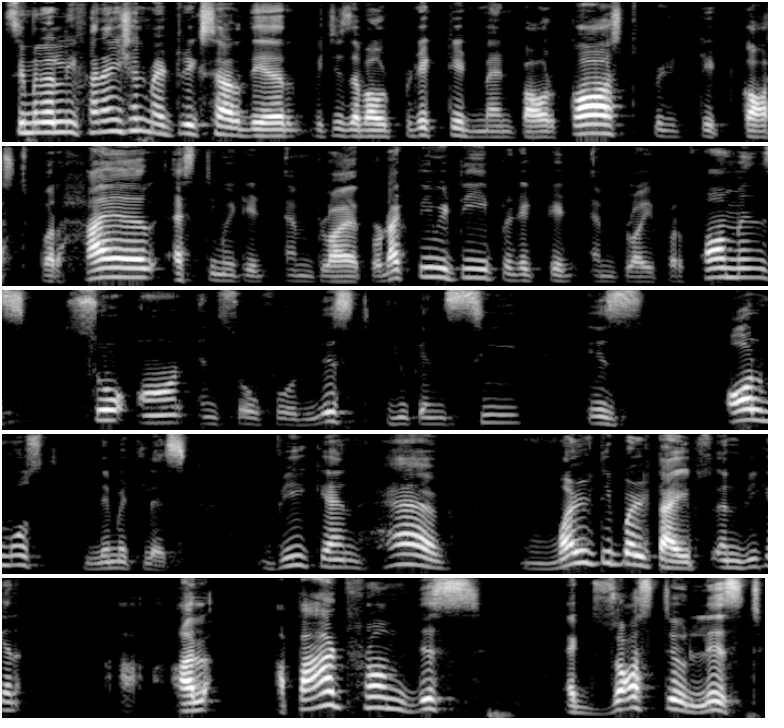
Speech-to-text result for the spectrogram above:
Similarly, financial metrics are there which is about predicted manpower cost, predicted cost per hire, estimated employer productivity, predicted employee performance, so on and so forth list you can see is almost limitless. We can have multiple types and we can uh, apart from this exhaustive list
